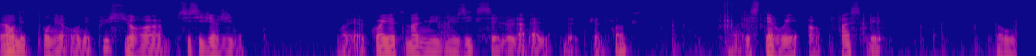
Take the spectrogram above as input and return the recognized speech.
là on est, on est, on est plus sur Sissi Virgin. Quiet Man Music, c'est le label de John Fox. Et Stairway en face B. donc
